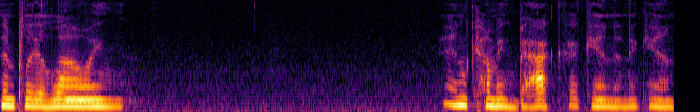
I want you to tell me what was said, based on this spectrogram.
Simply allowing and coming back again and again.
